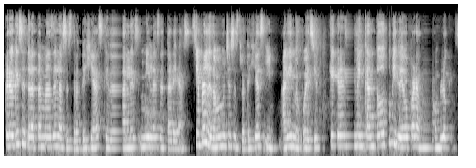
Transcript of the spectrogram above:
Creo que se trata más de las estrategias que de darles miles de tareas. Siempre les damos muchas estrategias y alguien me puede decir, ¿qué crees? Me encantó tu video para jugar con bloques.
